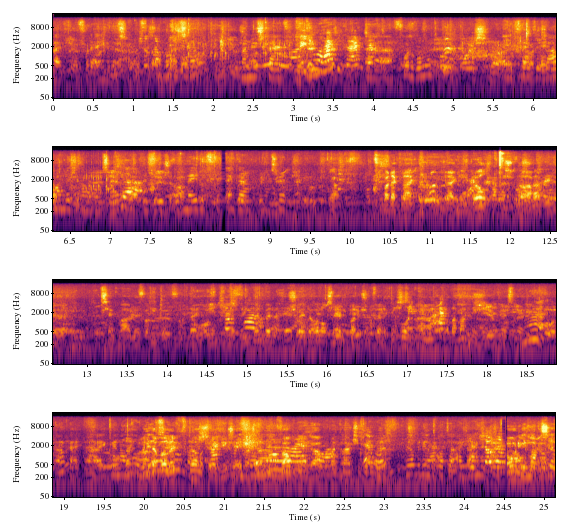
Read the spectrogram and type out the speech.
schrijf je voor de ene wedstrijd of voor de andere wedstrijd. Maar nu schrijf je ik eh, voor de Cup. En je geeft dus aan omdat je dan Hollands hebt. Dus je dus ook meedoet voor het hebt. Ja, maar dan krijg je, dan krijg je wel eh, zeg maar, de titel van dat je 1, 2 of 3 bent bij de, bij de Hollandse Headbar, dus zover ik het. Maar dat mag niet in de wedstrijd. Ah, Oké, nou, ik ben dan heel Moet je dat wel even vertellen tegen die dat er niet fout meer gaat, maar dan krijg je ze gewoon. Heel benieuwd wat er uiteindelijk Je mag ze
